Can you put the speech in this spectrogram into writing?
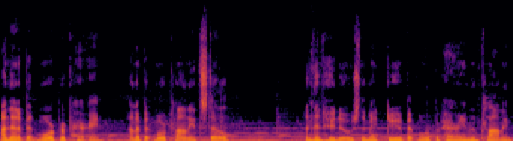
and then a bit more preparing and a bit more planning still. And then who knows, they might do a bit more preparing and planning,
